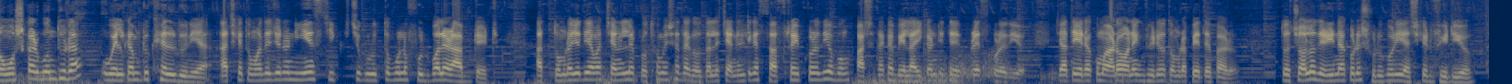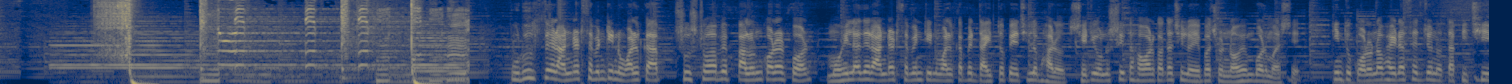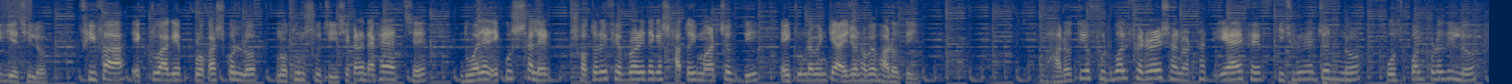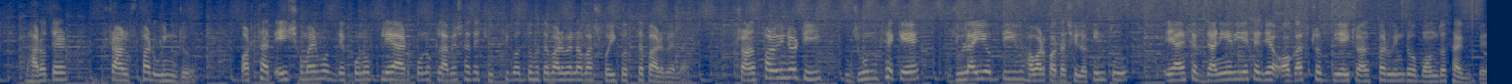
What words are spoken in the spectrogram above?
নমস্কার বন্ধুরা welcome to খেল দুনিয়া আজকে তোমাদের জন্য নিয়ে এসেছি কিছু গুরুত্বপূর্ণ ফুটবলের আপডেট আর তোমরা যদি আমার চ্যানেলে প্রথম এসে থাকো, তাহলে চ্যানেলটিকে সাবস্ক্রাইব করে দিও এবং পাশে থাকা বেল আইকনটিতে প্রেস করে দিও, যাতে এরকম আরও অনেক ভিডিও তোমরা পেতে পারো। তো চলো দেরি না করে শুরু করি আজকের ভিডিও পুরুষদের আন্ডার সেভেন্টিন ওয়ার্ল্ড কাপ সুষ্ঠুভাবে পালন করার পর মহিলাদের আন্ডার সেভেন্টিন ওয়ার্ল্ড কাপের দায়িত্ব পেয়েছিল ভারত। সেটি অনুষ্ঠিত হওয়ার কথা ছিল এবছর নভেম্বর মাসে। কিন্তু করোনা ভাইরাসের জন্য তা পিছিয়ে গিয়েছিল। ফিফা একটু আগে প্রকাশ করল নতুন সূচি। সেখানে দেখা যাচ্ছে দু একুশ সালের সতেরোই ফেব্রুয়ারি থেকে সাতই মার্চ অবধি এই টুর্নামেন্টটি আয়োজন হবে ভারতেই। ভারতীয় ফুটবল ফেডারেশন অর্থাৎ এআইএফএফ কিছুদিনের জন্য পোস্টপন করে দিল ভারতের ট্রান্সফার উইন্ডো অর্থাৎ এই সময়ের মধ্যে কোনো প্লেয়ার কোনো ক্লাবের সাথে চুক্তিবদ্ধ হতে পারবে না বা সই করতে পারবে না। ট্রান্সফার উইন্ডোটি জুন থেকে জুলাই অবধি হওয়ার কথা ছিল, কিন্তু এআইএফএফ জানিয়ে দিয়েছে যে অগাস্ট অবধি এই ট্রান্সফার উইন্ডো বন্ধ থাকবে।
